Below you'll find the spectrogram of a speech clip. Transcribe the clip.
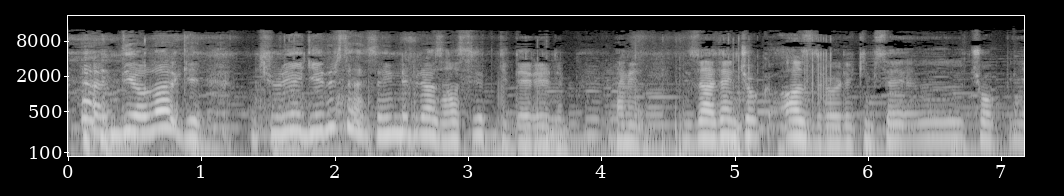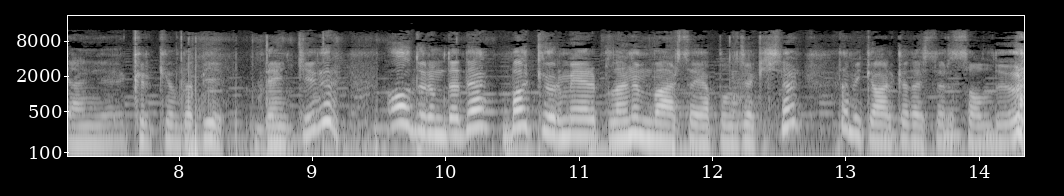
Diyorlar ki şuraya gelirsen seninle biraz hasret giderelim. Hani zaten çok azdır öyle kimse e, çok yani 40 yılda bir denk gelir. O durumda da bakıyorum eğer planım varsa yapılacak işler. Tabii ki arkadaşları sallıyorum.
